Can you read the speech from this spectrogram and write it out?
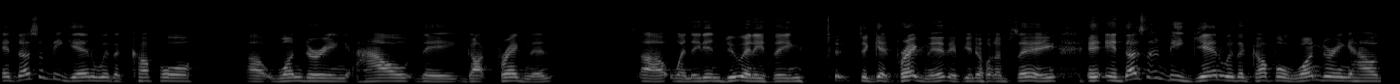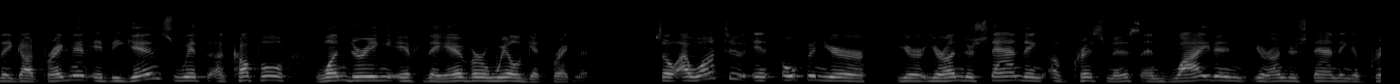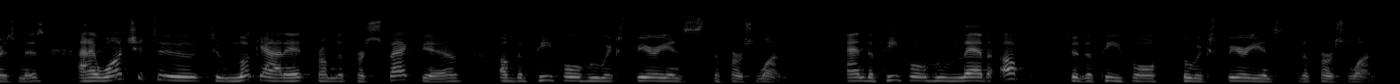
it doesn't begin with a couple uh, wondering how they got pregnant uh, when they didn't do anything to, to, get pregnant, if you know what I'm saying. It, it, doesn't begin with a couple wondering how they got pregnant. It begins with a couple wondering if they ever will get pregnant. So I want to eh, open your, your, your understanding of Christmas and widen your understanding of Christmas. And I want you to, to look at it from the perspective of the people who experienced the first one and the people who led up to the people who experienced the first one.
